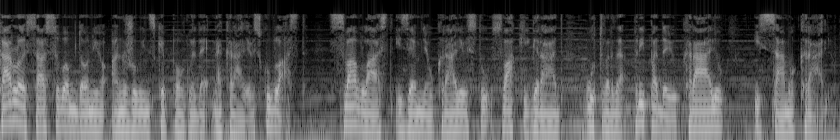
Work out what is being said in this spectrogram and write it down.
Karlo je sa sobom donio anžuvinske poglede na kraljevsku vlast. Sva vlast i zemlja u kraljevstvu, svaki grad, utvrda pripadaju kralju i samo kralju.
